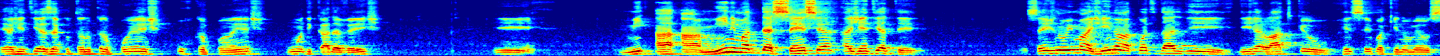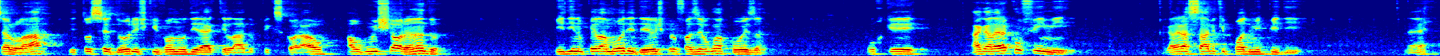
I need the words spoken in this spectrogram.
a gente ia executando campanhas por campanhas, uma de cada vez. E a, a mínima decência a gente ia ter. Vocês não imaginam a quantidade de, de relatos que eu recebo aqui no meu celular de torcedores que vão no direct lá do Pix Coral, alguns chorando, pedindo pelo amor de Deus para eu fazer alguma coisa. Porque a galera confia em mim. A galera sabe que pode me pedir, né?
